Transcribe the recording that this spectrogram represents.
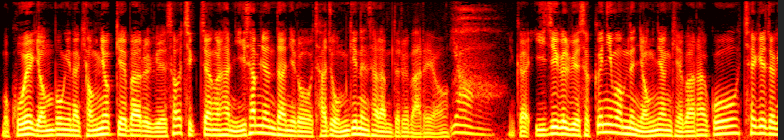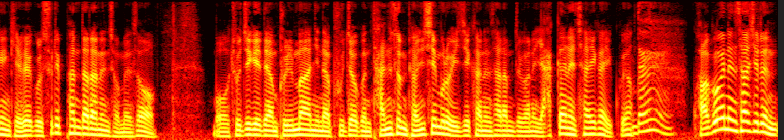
뭐 고액 연봉이나 경력 개발을 위해서 직장을 한 2, 3년 단위로 자주 옮기는 사람들을 말해요. 야. 그러니까 이직을 위해서 끊임없는 역량 개발하고 체계적인 계획을 수립한다라는 점에서 뭐 조직에 대한 불만이나 부적은 단순 변심으로 이직하는 사람들과는 약간의 차이가 있고요. 네. 과거에는 사실은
